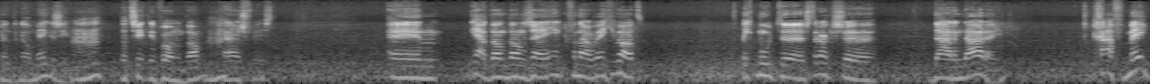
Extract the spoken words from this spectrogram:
eh, 100% NL Magazine. Mhm. Dat zit in Volendam, huisvest. En ja, dan, dan zei ik van nou weet je wat, ik moet eh, straks eh, daar en daarheen. Ga even mee.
